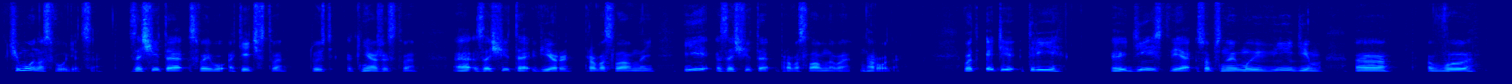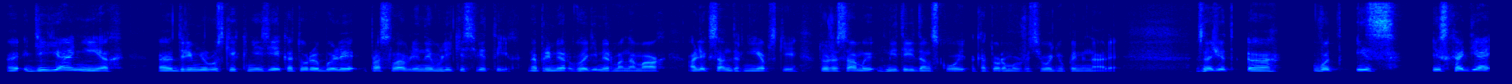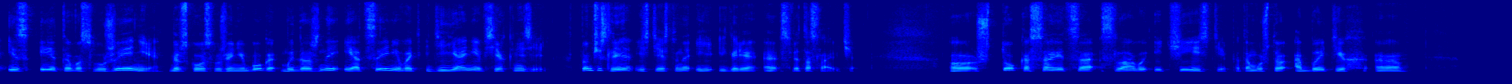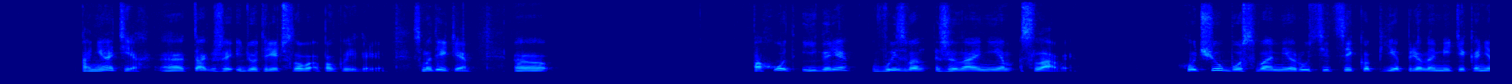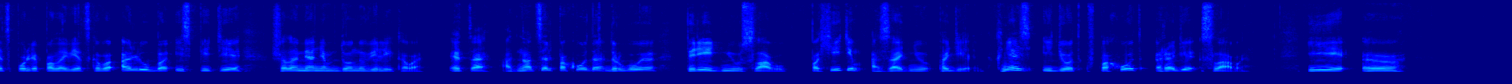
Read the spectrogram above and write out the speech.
К чему оно сводится? Защита своего Отечества, то есть княжества, э, защита веры православной и защита православного народа. Вот эти три э, действия, собственно, мы видим э, в э, деяниях э, древнерусских князей, которые были прославлены в лике святых. Например, Владимир Мономах, Александр Невский, тот же самый Дмитрий Донской, о котором мы уже сегодня упоминали. Значит, э, вот из, исходя из этого служения, мирского служения Бога, мы должны и оценивать деяния всех князей, в том числе, естественно, и Игоря Святославича. Что касается славы и чести, потому что об этих понятиях э, также идет речь слова о полку Игоря. Смотрите, э, поход Игоря вызван желанием славы. «Хочу, бо с вами русицы копье преломите конец поля Половецкого, а люба испите шаломяням Дону Великого». Это одна цель похода, другое – переднюю славу похитим, а заднюю поделим. Князь идет в поход ради славы. И э,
